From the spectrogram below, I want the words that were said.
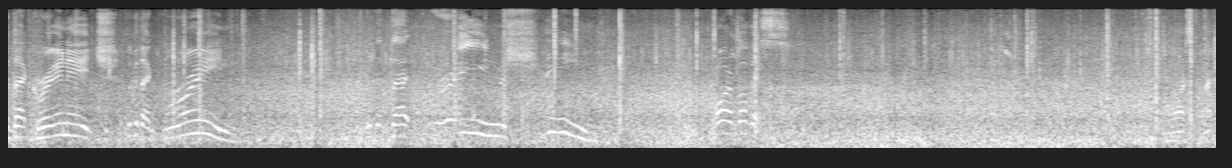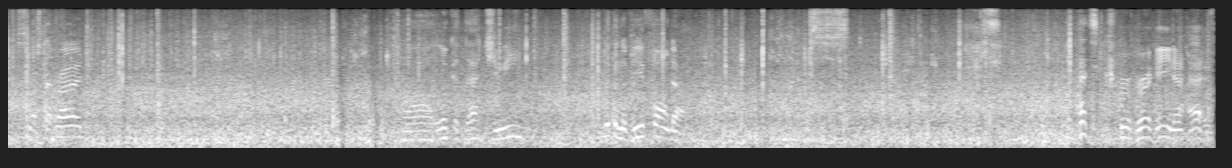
Look at that greenage. Look at that green. Look at that green machine. Right above us. Nice mate. Watch that road. Oh, look at that, Jimmy. Look in the viewfinder. That's green as.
